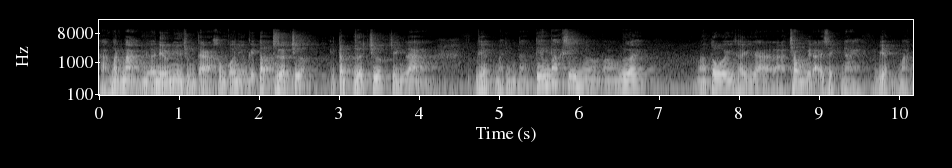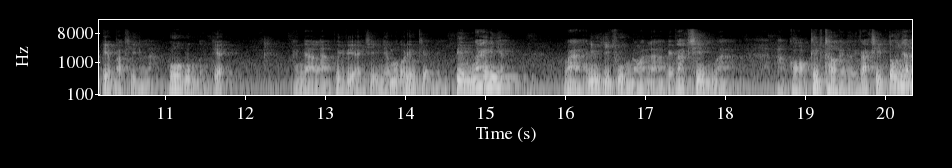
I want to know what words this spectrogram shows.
cả mất mạng nữa. Nếu như chúng ta không có những cái tập dượt trước thì tập dượt trước chính là việc mà chúng ta tiêm vaccine vào, người. Mà tôi thấy là, là trong cái đại dịch này cái việc mà tiêm vaccine là vô cùng cần thiết. Thành ra là quý vị anh chị nếu mà có điều kiện thì tiêm ngay đi và như chính phủ nói là cái vaccine mà à, có kịp thời là cái vaccine tốt nhất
